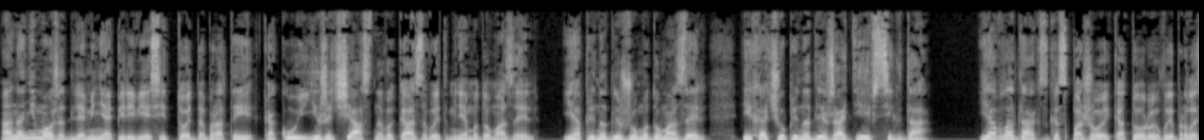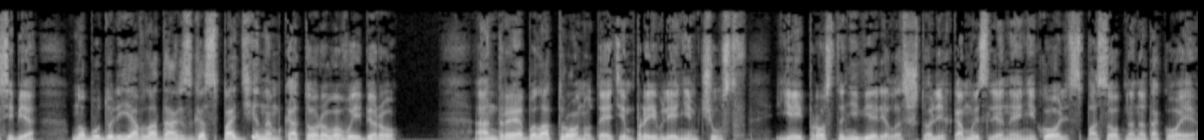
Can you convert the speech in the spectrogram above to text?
Она не может для меня перевесить той доброты, какую ежечасно выказывает мне мадемуазель. Я принадлежу мадемуазель и хочу принадлежать ей всегда. Я в ладах с госпожой, которую выбрала себе, но буду ли я в ладах с господином, которого выберу?» Андреа была тронута этим проявлением чувств. Ей просто не верилось, что легкомысленная Николь способна на такое.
